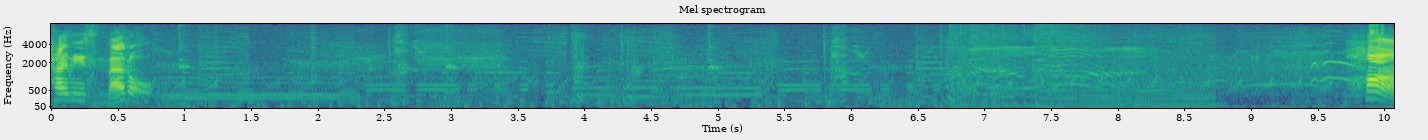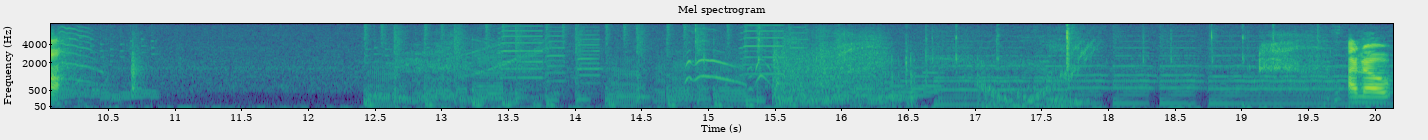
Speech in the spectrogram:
Tiny's medal. Huh. I know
